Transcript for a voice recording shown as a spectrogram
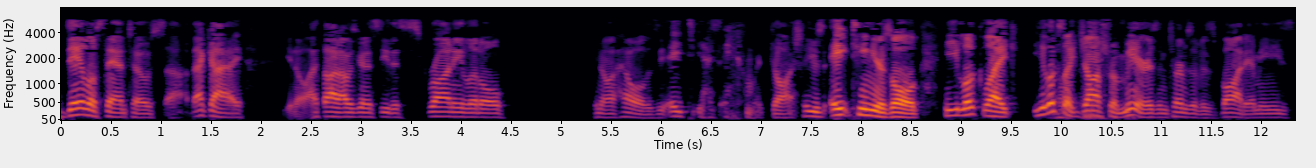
De Los Santos. Uh, that guy, you know, I thought I was going to see this scrawny little, you know, how old is he? 18. I say, oh my gosh. He was 18 years old. He looked like, he looks like. Joshua Mears in terms of his body. I mean, he's,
